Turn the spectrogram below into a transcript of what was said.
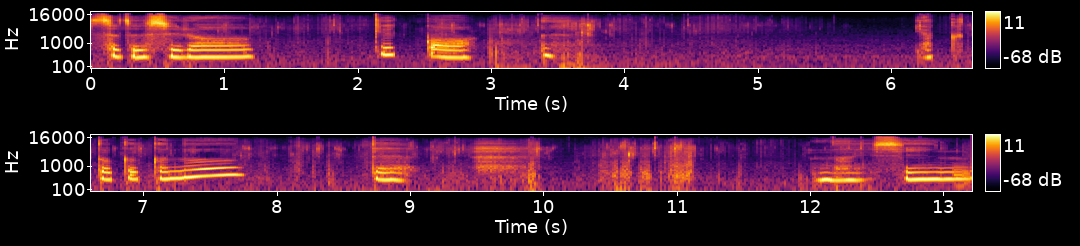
鈴代結構役得かなって内心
